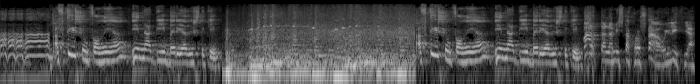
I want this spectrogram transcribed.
Αυτή η συμφωνία είναι αντιυμπεριαλιστική. Αυτή η συμφωνία είναι αντιυμπεριαλιστική. Πάρτα να μη στα χρωστάω, ηλίθεια.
